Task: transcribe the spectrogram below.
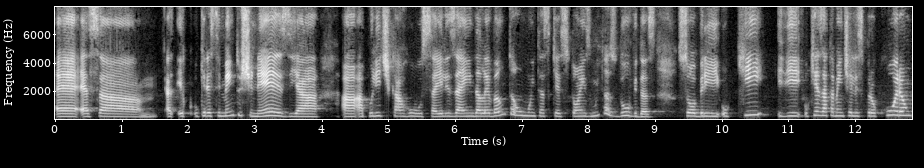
É, essa, o crescimento chinês e a, a, a, política russa, eles ainda levantam muitas questões, muitas dúvidas sobre o que, e, o que exatamente eles procuram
